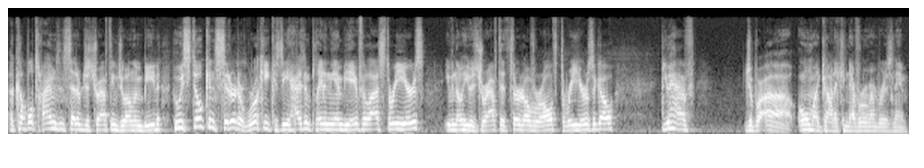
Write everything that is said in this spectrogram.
a couple times instead of just drafting Joel Embiid, who is still considered a rookie because he hasn't played in the NBA for the last three years, even though he was drafted third overall three years ago. You have uh, oh my God, I can never remember his name.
